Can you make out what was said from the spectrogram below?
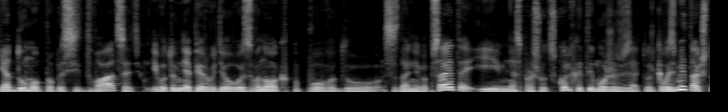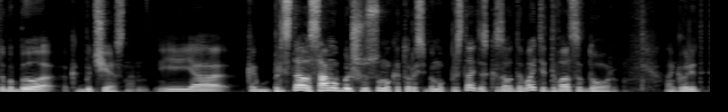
Я думал попросить 20, и вот у меня первый деловой звонок по поводу создания веб-сайта, и меня спрашивают, сколько ты можешь взять? Только возьми так, чтобы было как бы честно. И я как бы представил самую большую сумму, которую себе мог представить, и сказал, давайте 20 долларов. Она говорит,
